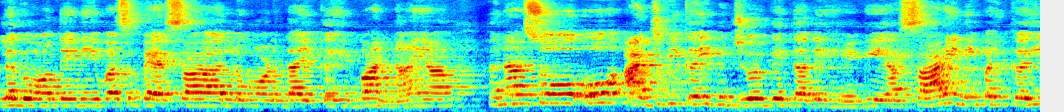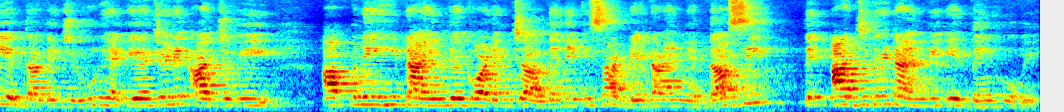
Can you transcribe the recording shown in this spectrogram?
ਲਗਵਾਉਂਦੇ ਨੇ, ਬਸ ਪੈਸਾ ਲਵਾਉਣ ਦਾ ਇੱਕ ਇਹ ਬਹਾਨਾ ਆ, ਹਨਾ। ਸੋ ਉਹ ਅੱਜ ਵੀ ਕਈ ਬਜ਼ੁਰਗ ਇਦਾਂ ਦੇ ਹੈਗੇ ਆ, ਸਾਰੇ ਨਹੀਂ, ਪਰ ਕਈ ਇਦਾਂ ਦੇ ਜ਼ਰੂਰ ਹੈਗੇ ਆ, ਜਿਹੜੇ ਅੱਜ ਵੀ ਆਪਣੇ ਹੀ ਟਾਈਮ ਦੇ ਅਕੋਰਡਿੰਗ ਚੱਲਦੇ ਨੇ ਕਿ ਸਾਡੇ ਟਾਈਮ ਇਦਾਂ ਸੀ ਤੇ ਅੱਜ ਦੇ ਟਾਈਮ ਵੀ ਇਦਾਂ ਹੀ ਹੋਵੇ।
